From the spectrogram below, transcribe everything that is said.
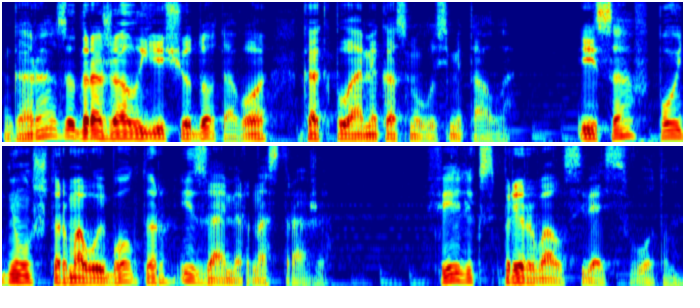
Гора задрожала еще до того, как пламя коснулось металла. Исав поднял штормовой болтер и замер на страже. Феликс прервал связь с флотом.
